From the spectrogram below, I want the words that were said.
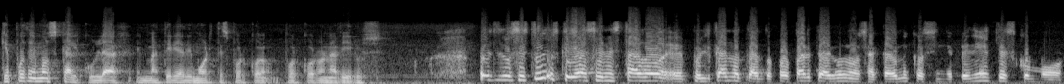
¿qué podemos calcular en materia de muertes por, por coronavirus? Pues los estudios que ya se han estado eh, publicando tanto por parte de algunos académicos independientes como,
